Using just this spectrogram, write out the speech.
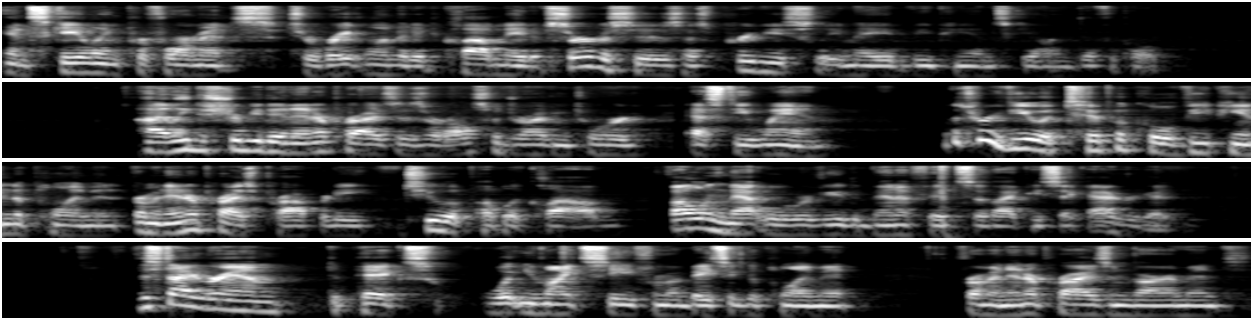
and scaling performance to rate limited cloud native services has previously made VPN scaling difficult. Highly distributed enterprises are also driving toward SD WAN. Let's review a typical VPN deployment from an enterprise property to a public cloud. Following that, we'll review the benefits of IPsec aggregate. This diagram depicts what you might see from a basic deployment from an enterprise environment,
